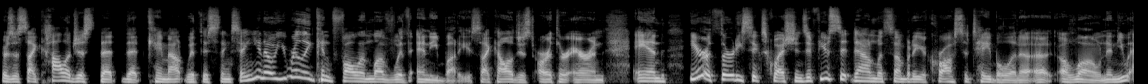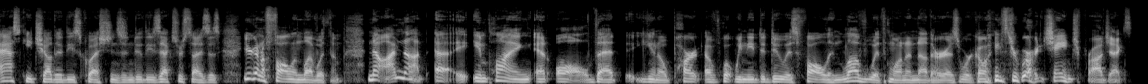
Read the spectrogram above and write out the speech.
There's a psychologist that that came out with this thing saying, you know, you really can fall in love with anybody. Psychologist Arthur Aron, and here are 36 questions. If you sit down with somebody across the table and a, a, alone, and you ask each other these questions and do these exercises, you're going to fall in love with them. Now, I'm not uh, implying at all that you know part of what we need to do is fall in love with one another as we're going through our change projects.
